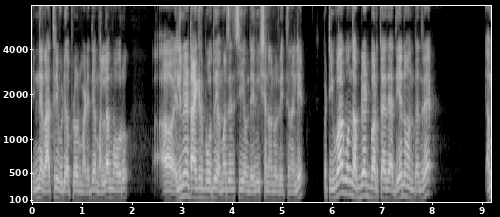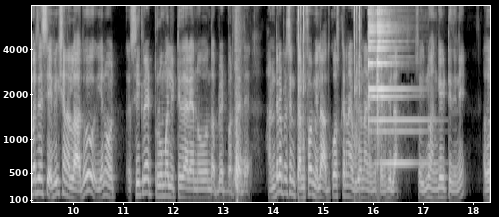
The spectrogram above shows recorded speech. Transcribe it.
ನಿನ್ನೆ ರಾತ್ರಿ ವಿಡಿಯೋ ಅಪ್ಲೋಡ್ ಮಾಡಿದ್ದೆ. ಮಲ್ಲಮ್ಮ ಅವರು ಎಲಿಮಿನೇಟ್ ಆಗಿರ್ಬೋದು, ಎಮರ್ಜೆನ್ಸಿ ಒಂದು ಎವಿಕ್ಷನ್ ಅನ್ನೋ ರೀತಿಯಲ್ಲಿ ಬಟ್ ಇವಾಗ ಒಂದು ಅಪ್ಡೇಟ್ ಬರ್ತಾ ಇದೆ. ಅದೇನು ಅಂತಂದರೆ ಎಮರ್ಜೆನ್ಸಿ ಎವಿಕ್ಷನ್ ಅಲ್ಲ, ಅದು ಏನೋ ಸೀಕ್ರೆಟ್ ರೂಮಲ್ಲಿ ಇಟ್ಟಿದ್ದಾರೆ ಅನ್ನೋ ಒಂದು ಅಪ್ಡೇಟ್ ಬರ್ತಾ ಇದೆ. ಹಂಡ್ರೆಡ್ ಪರ್ಸೆಂಟ್ ಕನ್ಫರ್ಮ್ ಇಲ್ಲ. ಅದಕ್ಕೋಸ್ಕರ ನಾನು ವಿಡಿಯೋ ನಾನು ಇನ್ನೂ ತೆಗೆದಿಲ್ಲ. ಸೊ ಇನ್ನೂ ಹಾಗೆ ಇಟ್ಟಿದ್ದೀನಿ. ಅದು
